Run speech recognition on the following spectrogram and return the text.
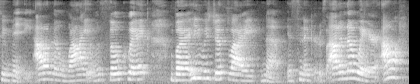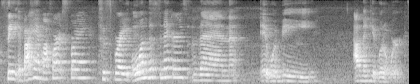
To me. I don't know why it was so quick, but he was just like, no, it's Snickers out of nowhere. I don't see if I had my fart spray to spray on the Snickers, then it would be, I think it would have worked.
